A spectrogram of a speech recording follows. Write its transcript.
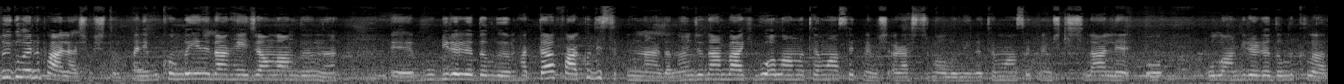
duygularını paylaşmıştın. Hani bu konuda yeniden heyecanlandığını, e, bu bir aradalığın hatta farklı disiplinlerden önceden belki bu alanla temas etmemiş, araştırma alanıyla temas etmemiş kişilerle o olan bir aradalıkla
